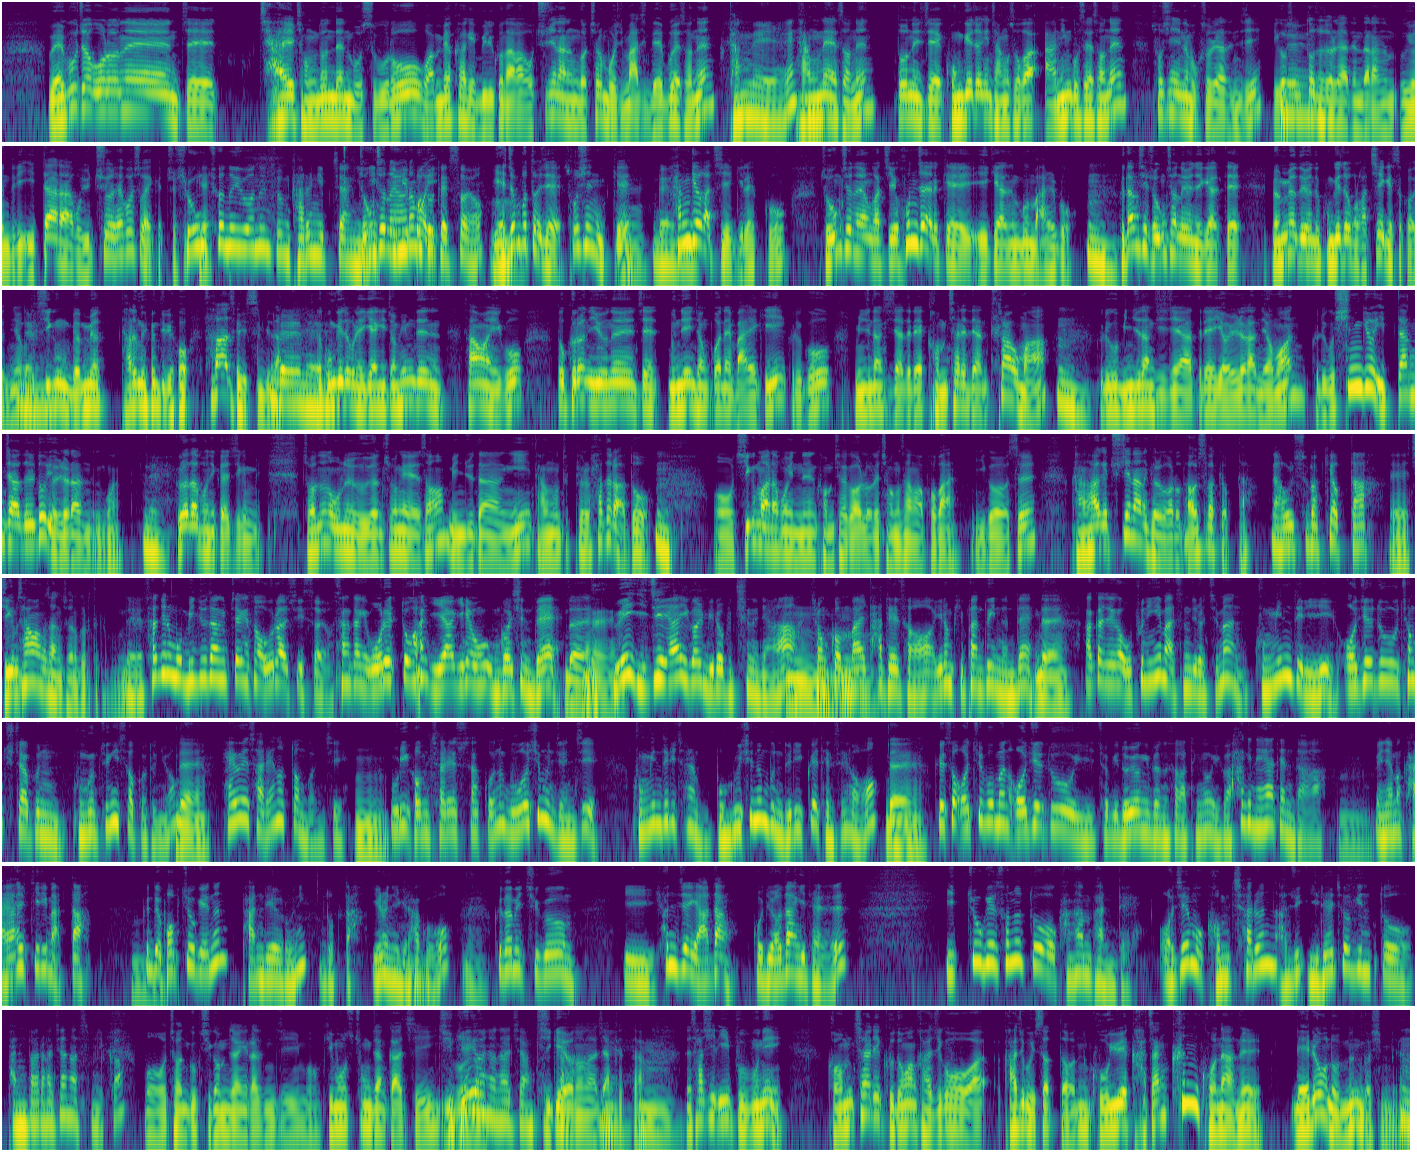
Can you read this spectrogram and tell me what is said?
외부적으로는 이제 잘 정돈된 모습으로 완벽하게 밀고 나가고 추진하는 것처럼 보지만 아직 내부에서는 당내에. 당내에서는 또는 이제 공개적인 장소가 아닌 곳에서는 소신 있는 목소리라든지 이거 네. 속도 조절해야 된다라는 의원들이 있다라고 유추를 해볼 수가 있겠죠. 쉽게. 조홍천 의원은 좀 다른 입장이 조홍천 의원은 뭐 됐어요. 예전부터 이제 소신 있게 네. 네. 한결같이 얘기를 했고 조홍천 의원 같이 혼자 이렇게 얘기하는 분 말고 음. 그 당시에 조홍천 의원 얘기할 때 몇몇 의원들 공개적으로 같이 얘기했었거든요. 네. 지금 몇몇 다른 의원들이 사라져 있습니다. 네, 네. 공개적으로 얘기하기 좀 힘든 상황이고 또 그런 이유는 이제 문재인 정권의 말기 그리고 민주당 지지자들의 검찰에 대한 트라우마 음. 그리고 민주당 지지자들의 열렬한 염원 그리고 신규 입당자들도 열렬한 응원 네. 그러다 보니까 지금 저는 오늘 의원총회에서 민주당이 당론 투표를 하더라도 음. 어, 지금 말하고 있는 검찰과 언론의 정상화 법안 이것을 강하게 추진하는 결과로 나올 수밖에 없다. 나올 수밖에 없다. 네, 지금 상황상 저는 그렇게 봅니다. 네, 사실은 뭐 민주당 입장에서 억울할 수 있어요. 상당히 오랫동안 이야기해 온 것인데 네. 네. 왜 이제야 이걸 밀어붙이느냐. 음, 정권 말 다 돼서 이런 비판도 있는데 네. 아까 제가 오프닝에 말씀드렸지만 국민들이 어제도 청취자분 궁금증이 있었거든요. 네. 해외 사례는 어떤 건지 음. 우리 검찰의 수사권은 무엇이 문제인지 국민들이 잘 모르시는 분들이 꽤 되세요. 네. 그래서 어찌 보면 어제도 이 저기 노영희 변호사 같은 경우 이거 확인해야 된다. 음. 왜냐하면 가야 할 길이 맞다. 음. 근데 법 쪽에는 반대 여론이 높다. 이런 얘기를 음. 하고 네. 그다음에 지금 이 현재 야당 곧 여당이 될 이쪽에서는 또 강한 반대. 어제 뭐 검찰은 아주 이례적인 또 반발을 하지 않았습니까? 뭐 전국 지검장이라든지 뭐 김호수 총장까지 지게 연연하지 않겠다. 지게 연연하지 네. 않겠다. 음. 근데 사실 이 부분이 검찰이 그동안 가지고 가지고 있었던 고유의 가장 큰 권한을 내려놓는 것입니다.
